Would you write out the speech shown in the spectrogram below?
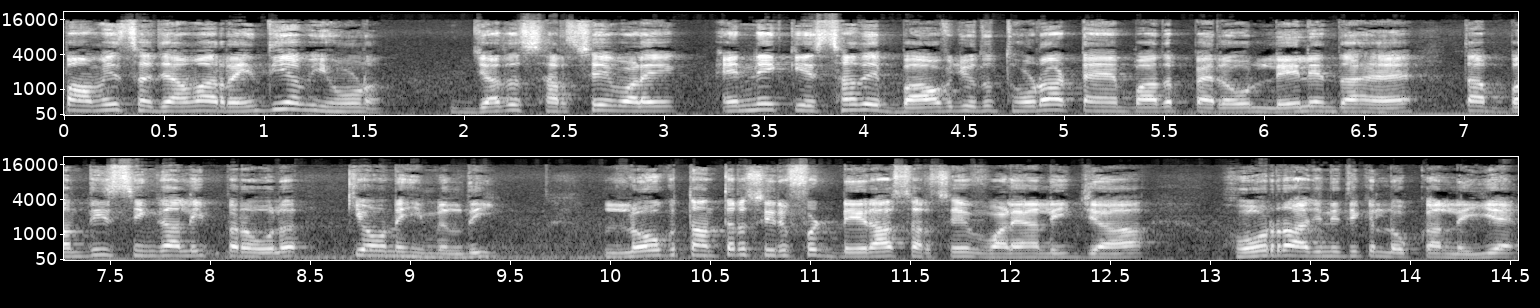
ਭਾਵੇਂ ਸਜ਼ਾਵਾਂ ਰਹਿੰਦੀਆਂ ਵੀ ਹੋਣ, ਜਦ ਸਰਸੇ ਵਾਲੇ ਇੰਨੇ ਕੇਸਾਂ ਦੇ ਬਾਵਜੂਦ ਥੋੜਾ ਟਾਈਮ ਬਾਅਦ ਪੈਰੋਲ ਲੈ ਲੈਂਦਾ ਹੈ, ਤਾਂ ਬੰਦੀ ਸਿੰਘਾਂ ਲਈ ਪੈਰੋਲ ਕਿਉਂ ਨਹੀਂ ਮਿਲਦੀ? ਲੋਕਤੰਤਰ ਸਿਰਫ ਡੇਰਾ ਸਰਸੇ ਵਾਲਿਆਂ ਲਈ ਜਾਂ ਹੋਰ ਰਾਜਨੀਤਿਕ ਲੋਕਾਂ ਲਈ ਹੈ,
